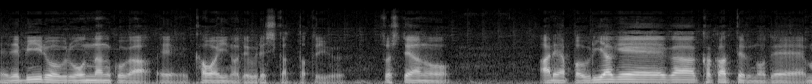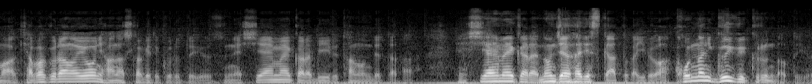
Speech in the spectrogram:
でビールを売る女の子が、えー、可愛いので嬉しかったという、そしてあのあれやっぱ売り上げがかかってるので、まあ、キャバクラのように話しかけてくるというですね。試合前からビール頼んでたらえ試合前から飲んじゃう派ですかとかいろいろこんなにぐいぐい来るんだというね、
